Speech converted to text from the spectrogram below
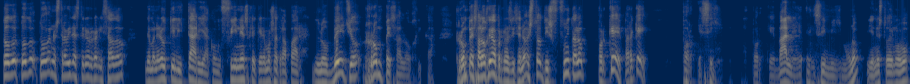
Todo, todo, toda nuestra vida estaría organizado de manera utilitaria, con fines que queremos atrapar. Lo bello rompe esa lógica. Rompe esa lógica porque nos dice, no, esto disfrútalo. ¿Por qué? ¿Para qué? Porque sí porque vale en sí mismo, ¿no? Y en esto de nuevo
